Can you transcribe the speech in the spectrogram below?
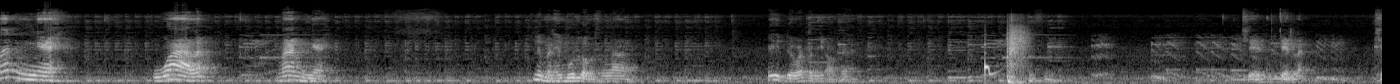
นั่นไงกูว่าแล้วนั่นไงหรือมันให้บุญลงข้างล่างเฮ้ยเดี๋ยวว่าตรงนี้ออกได้ เคกูเก็ตแล้วโอเค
